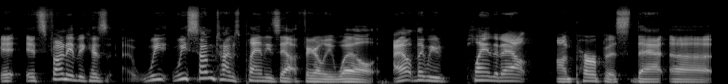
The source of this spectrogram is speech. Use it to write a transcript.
it, it's funny because we we sometimes plan these out fairly well. I don't think we planned it out on purpose that uh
